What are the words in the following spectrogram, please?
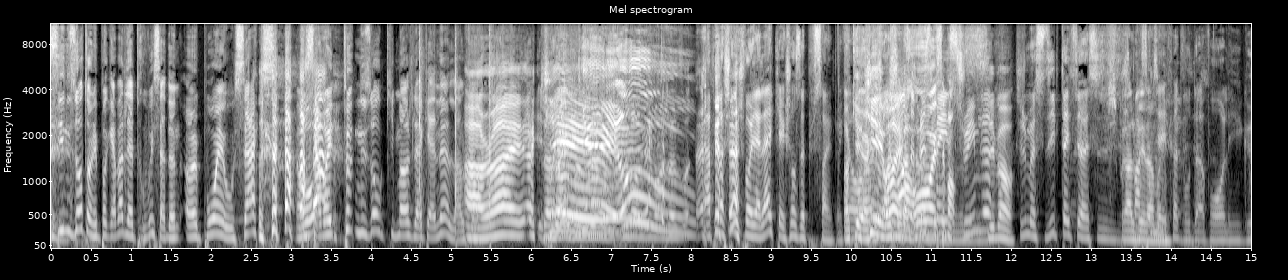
Si nous autres, on n'est pas capable de la trouver, ça donne un point au sac. Ça va être toutes nous autres qui mangent la cannelle, dans le fond. All right. OK. Oh! La prochaine, je vais y aller avec quelque chose de plus simple. Ok, On- ok, on- ouais, on- ouais, on- ouais, on- c'est bon. C'est bon. Je me suis dit, peut-être que si je, pensais la que vous avez fait vos devoirs, les gars.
